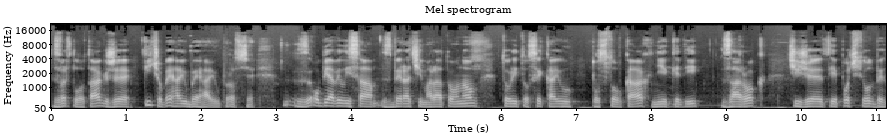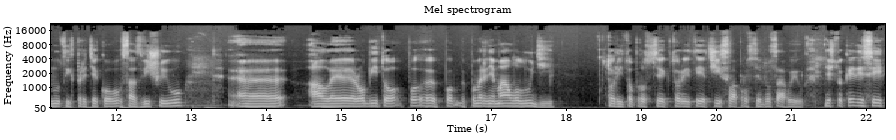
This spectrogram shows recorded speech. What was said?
zvrtlo tak, že tí, čo behajú, behajú proste. Objavili sa zberači maratónov, ktorí to sekajú po stovkách niekedy za rok, čiže tie počty odbehnutých pretekov sa zvyšujú, e, ale robí to pomerne málo ľudí ktorí to proste, ktorí tie čísla proste dosahujú. Kdežto kedysi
